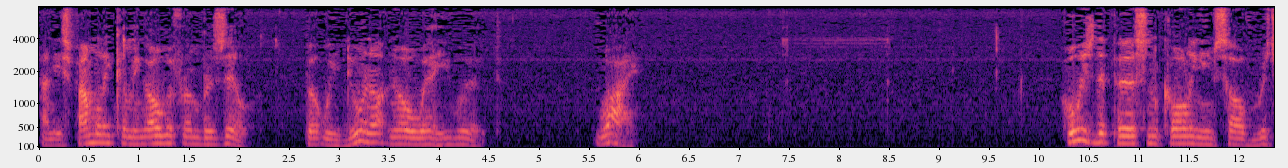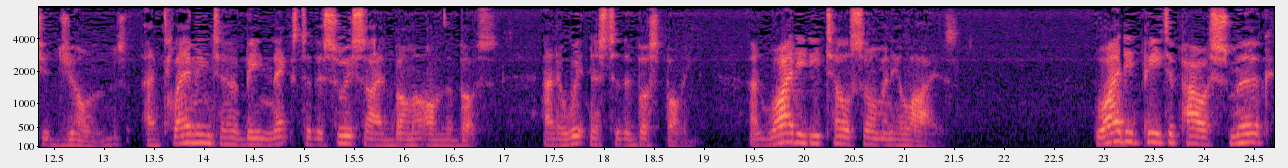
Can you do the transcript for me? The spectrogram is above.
and his family coming over from Brazil, but we do not know where he worked. Why? Who is the person calling himself Richard Jones and claiming to have been next to the suicide bomber on the bus and a witness to the bus bombing? And why did he tell so many lies? Why did Peter Power smirk,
